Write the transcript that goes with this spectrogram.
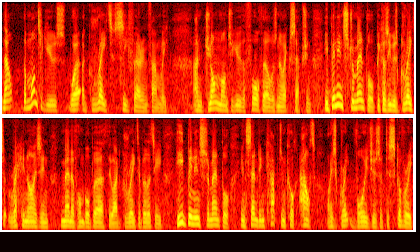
Now, the Montagus were a great seafaring family, and John Montagu, the fourth Earl, was no exception. He'd been instrumental because he was great at recognising men of humble birth who had great ability. He'd been instrumental in sending Captain Cook out on his great voyages of discovery.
